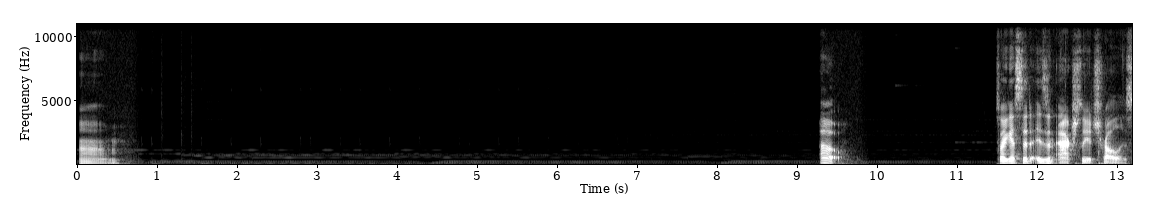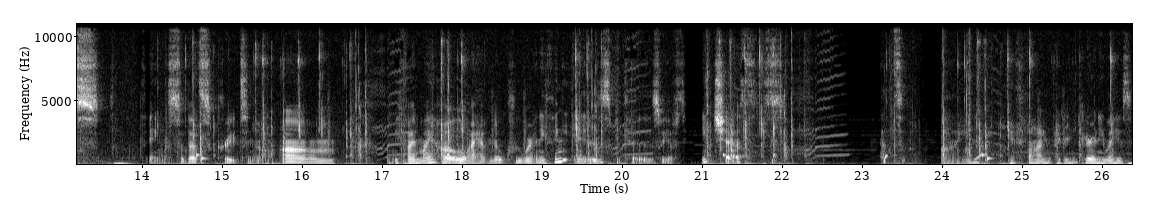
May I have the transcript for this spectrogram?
Um... So I guess it isn't actually a trellis thing, so that's great to know. Um, let me find my hoe. I have no clue where anything is because we have so many chests. That's fine. It's fine. I didn't care anyways.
